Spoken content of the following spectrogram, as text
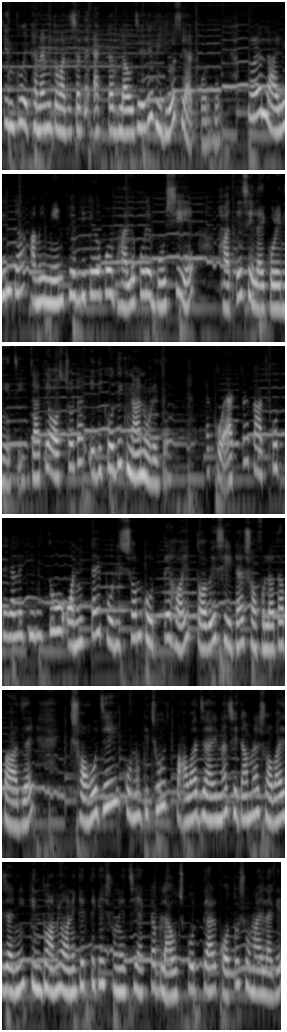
কিন্তু এখানে আমি তোমাদের সাথে একটা ব্লাউজেরই ভিডিও শেয়ার করব। তোরা লাইলিনটা আমি মেন ফেব্রিকের ওপর ভালো করে বসিয়ে হাতে সেলাই করে নিয়েছি, যাতে অস্ত্রটা এদিক ওদিক না নড়ে যায়। দেখো, একটা কাজ করতে গেলে কিন্তু অনেকটাই পরিশ্রম করতে হয়, তবে সেটার সফলতা পাওয়া যায়। সহজেই কোনো কিছু পাওয়া যায় না, সেটা আমরা সবাই জানি। কিন্তু আমি অনেকের থেকে শুনেছি একটা ব্লাউজ করতে আর কত সময় লাগে।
